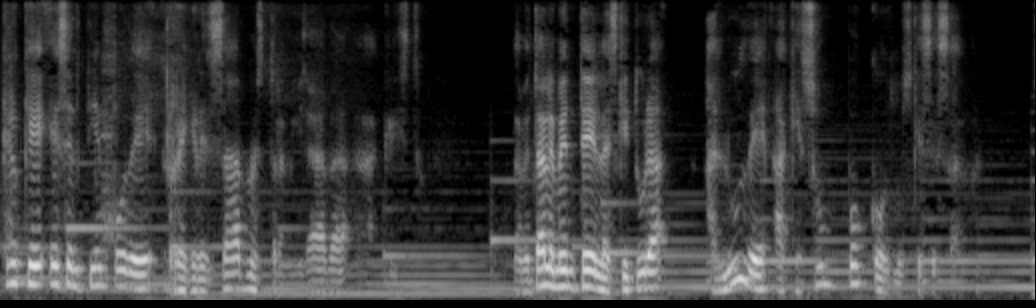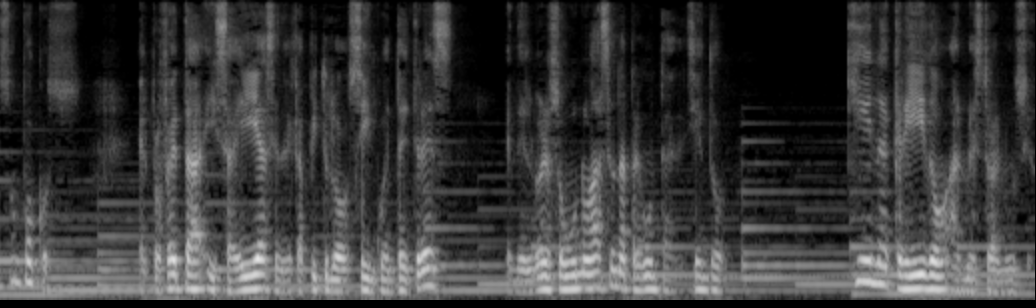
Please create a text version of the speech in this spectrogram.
creo que es el tiempo de regresar nuestra mirada a Cristo. Lamentablemente la escritura alude a que son pocos los que se salvan. Son pocos. El profeta Isaías en el capítulo 53, en el verso 1, hace una pregunta diciendo, ¿quién ha creído a nuestro anuncio?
